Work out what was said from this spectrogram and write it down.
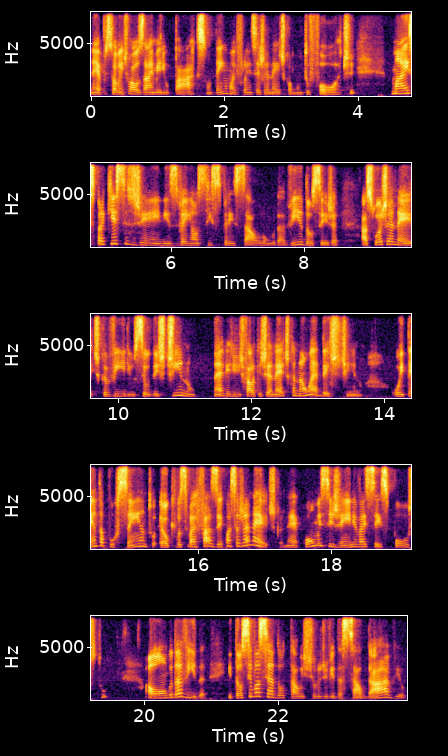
né, principalmente o Alzheimer e o Parkinson, tem uma influência genética muito forte, mas para que esses genes venham a se expressar ao longo da vida, ou seja, a sua genética vire o seu destino, né? Que a gente fala que genética não é destino. 80% é o que você vai fazer com essa genética, né? Como esse gene vai ser exposto ao longo da vida. Então, se você adotar um estilo de vida saudável,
